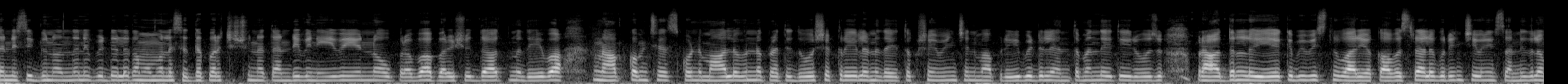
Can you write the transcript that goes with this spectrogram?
తండ్రి సిగ్గునొందని బిడ్డలుగా మమ్మల్ని సిద్ధపరచుచున్న తండ్రివి నీవే ఎన్నో. ప్రభా పరిశుద్ధాత్మ దేవా జ్ఞాపకం చేసుకోండి. మాలో ఉన్న ప్రతి దోషక్రియలను దయతో క్షమించండి. మా ప్రియ బిడ్డలు ఎంతమంది అయితే ఈరోజు ప్రార్థనలు ఏకీభవిస్తూ వారి యొక్క అవసరాల గురించి నీ సన్నిధిలో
